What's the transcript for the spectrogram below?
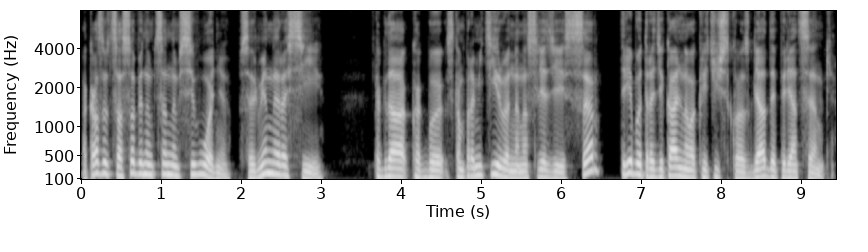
оказывается особенным ценным сегодня, в современной России, когда как бы скомпрометированное наследие СССР требует радикального критического взгляда и переоценки.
